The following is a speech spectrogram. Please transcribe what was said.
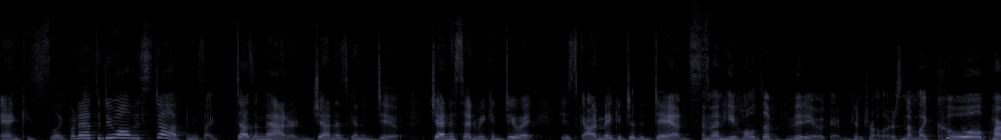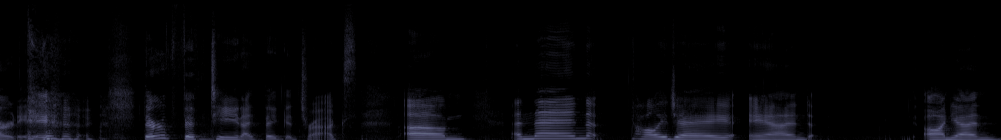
And KC's like, But I have to do all this stuff. And he's like, Doesn't matter. Jenna's going to do it. Jenna said we could do it. You just got to make it to the dance. and then he holds up video game controllers, and I'm like, cool party. They're 15, I think, it tracks. Um, and then Holly J and Anya and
